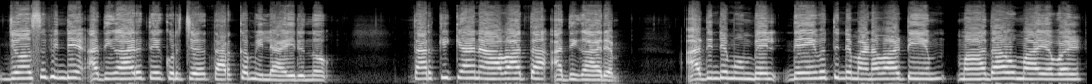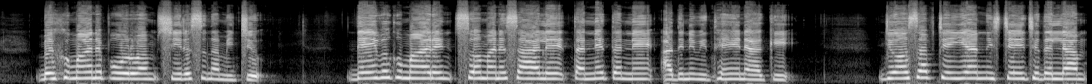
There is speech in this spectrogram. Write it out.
ജോസഫിന്റെ അധികാരത്തെക്കുറിച്ച് തർക്കമില്ലായിരുന്നു. തർക്കിക്കാനാവാത്ത അധികാരം. അതിന്റെ മുമ്പിൽ ദൈവത്തിന്റെ മണവാട്ടിയും മാതാവുമായവൾ ബഹുമാനപൂർവം ശിരസ് നമിച്ചു. ദൈവകുമാരൻ സ്വമനസാലെ തന്നെ തന്നെ അതിനു വിധേയനാക്കി. ജോസഫ് ചെയ്യാൻ നിശ്ചയിച്ചതെല്ലാം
